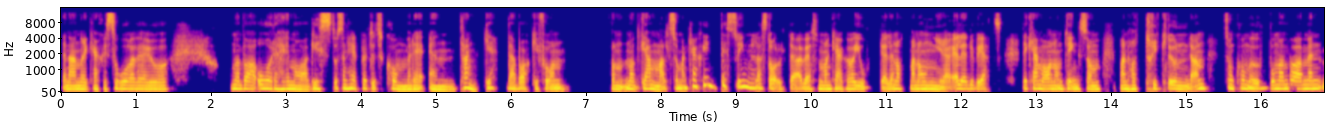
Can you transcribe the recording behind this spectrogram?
Den andra kanske sover och, och man bara, åh, det här är magiskt. Och sen helt plötsligt kommer det en tanke där bakifrån från något gammalt som man kanske inte är så himla stolt över, som man kanske har gjort eller något man ångrar. Eller du vet, det kan vara någonting som man har tryckt undan som kommer mm. upp och man bara, men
